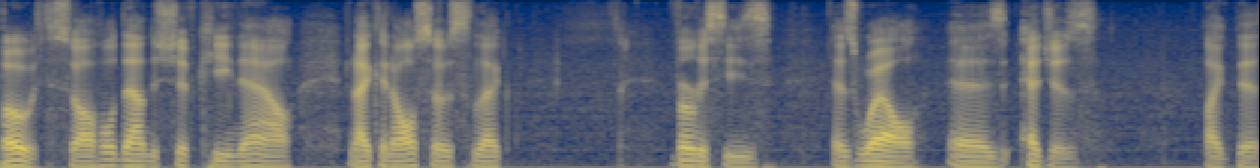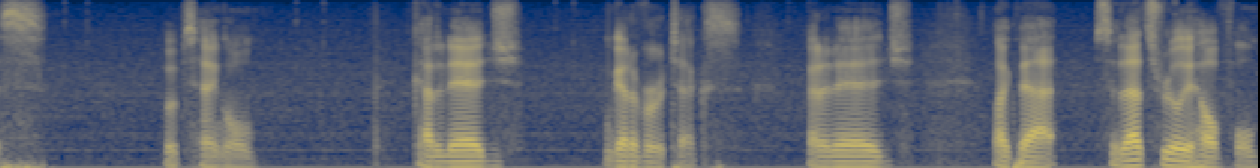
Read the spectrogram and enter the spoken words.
both. So I'll hold down the shift key now and I can also select vertices as well as edges like this. Whoops, hang on. Got an edge, got a vertex, got an edge like that. So that's really helpful.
